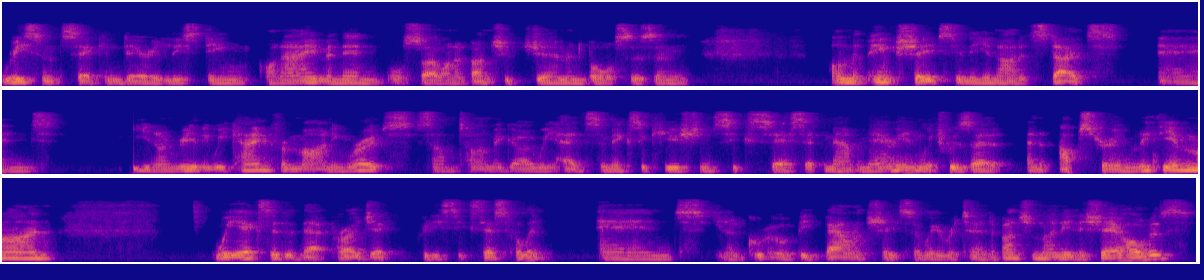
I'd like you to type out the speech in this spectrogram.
recent secondary listing on AIM, and then also on a bunch of German bourses and on the pink sheets in the United States. And you know, really, we came from mining roots some time ago. We had some execution success at Mount Marion, which was a, an upstream lithium mine. We exited that project pretty successfully and, you know, grew a big balance sheet. So we returned a bunch of money to shareholders.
